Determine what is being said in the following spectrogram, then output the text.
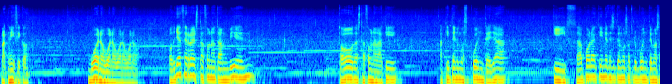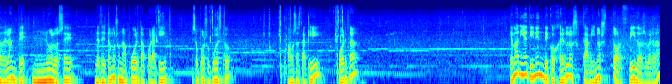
Magnífico. Bueno, bueno, bueno, bueno. Podría cerrar esta zona también. Toda esta zona de aquí. Aquí tenemos puente ya. Quizá por aquí necesitemos otro puente más adelante. No lo sé. Necesitamos una puerta por aquí. Eso por supuesto. Vamos hasta aquí. Puerta. Qué manía tienen de coger los caminos torcidos, ¿verdad?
